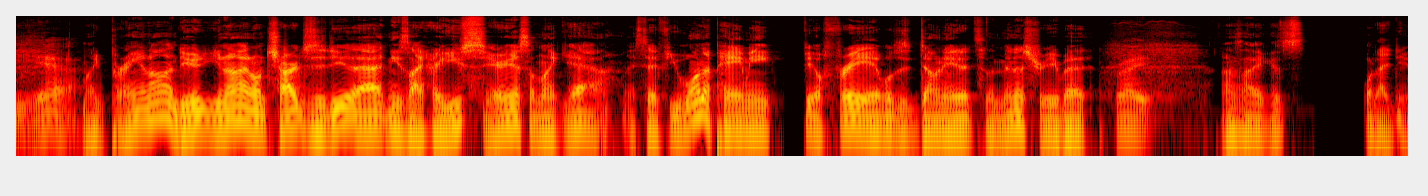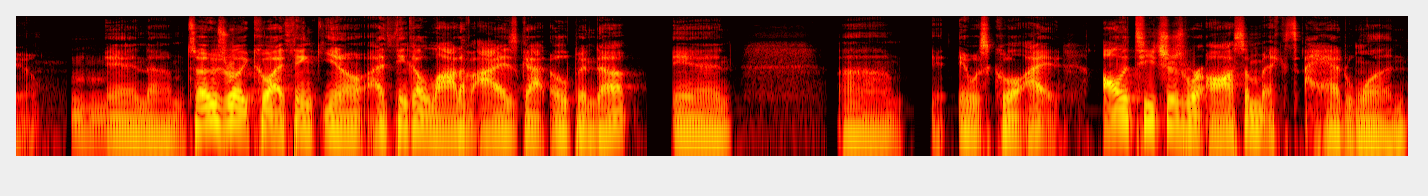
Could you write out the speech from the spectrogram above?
Yeah. I'm like, bring it on, dude. You know, I don't charge to do that. And he's like, are you serious? I'm like, yeah. I said, if you want to pay me, feel free. We'll just donate it to the ministry. But Right. I was like, it's what I do. hmm And um, so it was really cool. I think, you know, I think a lot of eyes got opened up and um, it, it was cool. I, all the teachers were awesome. I had one.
